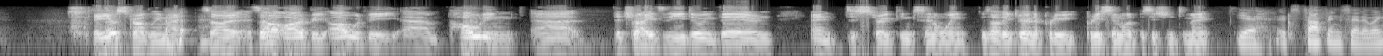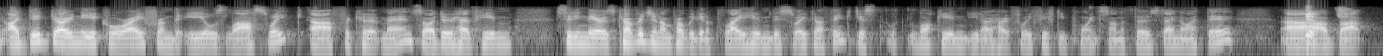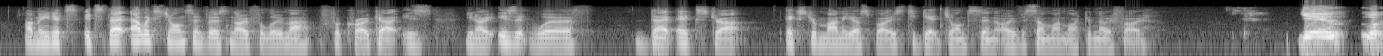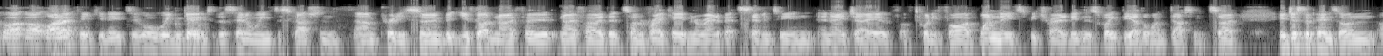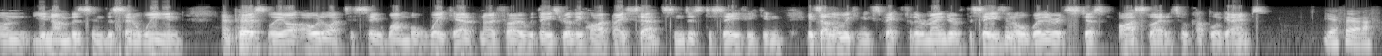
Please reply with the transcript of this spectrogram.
Yeah, you're struggling, mate. So, so I would be, I would be um, holding uh, the trades that you're doing there, and and just strengthening centre wing because I think you're in a pretty pretty similar position to me. Yeah, it's tough in centre wing. I did go Niukore from the Eels last week uh, for Kurt Mann, so I do have him sitting there as coverage, and I'm probably going to play him this week. I think just lock in, you know, hopefully 50 points on a Thursday night there. Uh, yep. But I mean, it's it's that Alex Johnston versus Nofoaluma for Croker is you know is it worth that extra extra money I suppose to get Johnston over someone like a Nofo? Yeah, look, I, I don't think you need to. Well, we can get into the centre wing discussion um, pretty soon, but you've got Nofo, Nofo that's on a break even around about 17 and AJ of, of 25. One needs to be traded in this week, the other one doesn't. So it just depends on, on your numbers in the centre wing. And, and personally, I, I would like to see one more week out of Nofo with these really high base stats and just to see if he can, it's something we can expect for the remainder of the season or whether it's just isolated to a couple of games. Yeah, fair enough.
